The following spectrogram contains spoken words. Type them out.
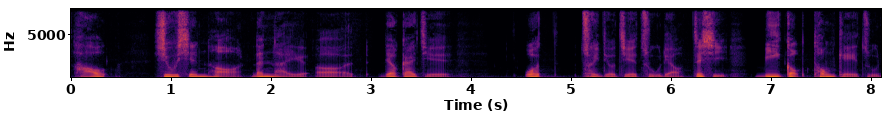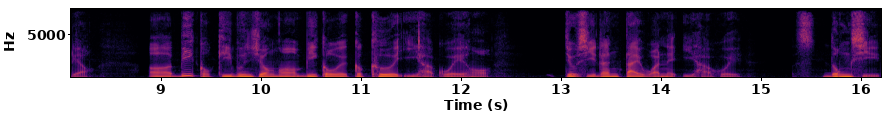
好，首先哈，咱来呃了解这我。找到这些资料，这是美国统计资料。呃，美国基本上吼，美国的各科的医学会吼，就是咱台湾的医学会，拢是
